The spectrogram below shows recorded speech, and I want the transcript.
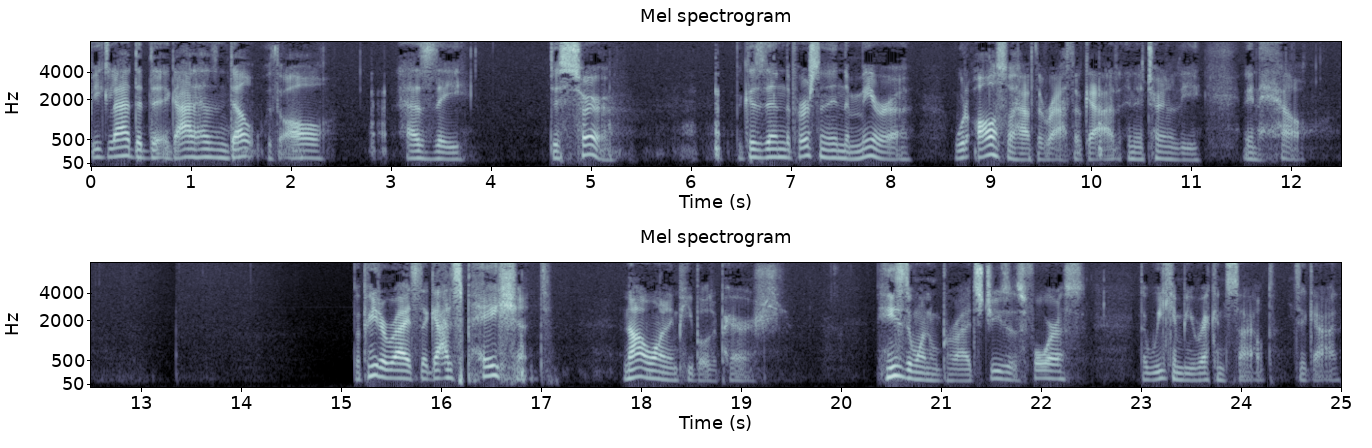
be glad that the, God hasn't dealt with all as they deserve. Because then the person in the mirror would also have the wrath of God and eternity in hell. But Peter writes that God is patient, not wanting people to perish. He's the one who provides Jesus for us that we can be reconciled to God.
